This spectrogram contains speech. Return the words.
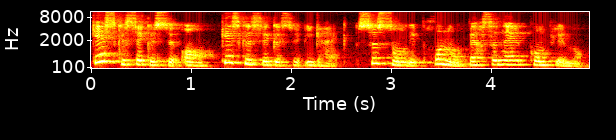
Qu'est-ce que c'est que ce en? Qu'est-ce que c'est que ce y? Ce sont des pronoms personnels compléments.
